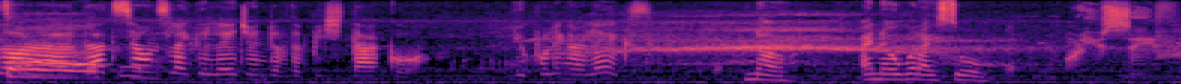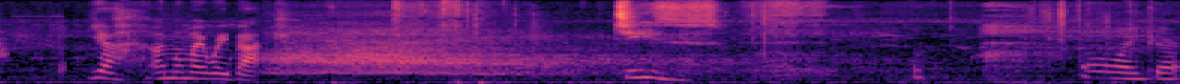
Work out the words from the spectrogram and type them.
Lara, Stop. that sounds like the legend of the Pishtaco. You pulling her legs? No, I know what I saw. Are you safe? Yeah, I'm on my way back. Jesus. Oh my god,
